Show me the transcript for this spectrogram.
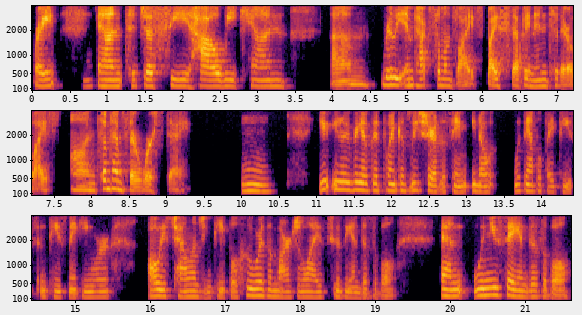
right? Mm-hmm. And to just see how we can um, really impact someone's life by stepping into their life on sometimes their worst day. Mm. You, you know, you bring up a good point because we share the same, you know, with Amplified Peace and Peacemaking, we're always challenging people who are the marginalized, who the invisible. And when you say invisible,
